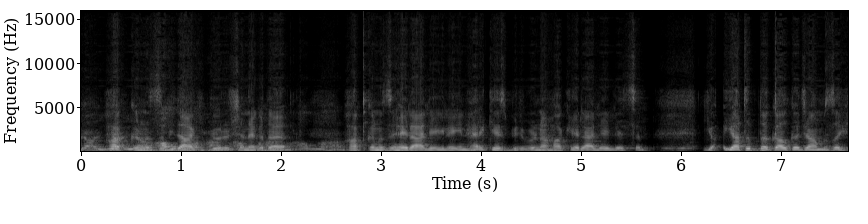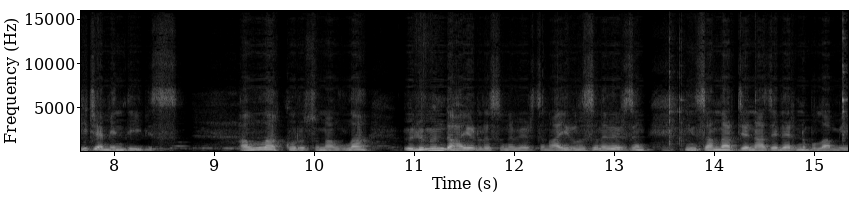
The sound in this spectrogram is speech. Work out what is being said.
ya, Hakkınızı bir dahaki görüşene Allah'ım, kadar Allah'ım. hakkınızı helal eyleyin. Herkes birbirine hak helal eylesin. Ya- yatıp da kalkacağımıza hiç emin değiliz. Allah korusun Allah. Ölümün de hayırlısını versin. Hayırlısını versin. İnsanlar cenazelerini bulamıyor.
